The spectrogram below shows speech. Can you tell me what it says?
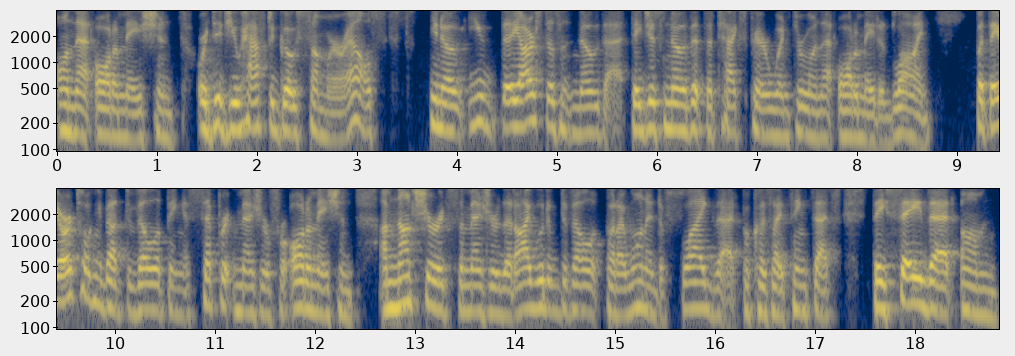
on that automation or did you have to go somewhere else? You know, you the IRS doesn't know that. They just know that the taxpayer went through on that automated line but they are talking about developing a separate measure for automation. I'm not sure it's the measure that I would have developed, but I wanted to flag that because I think that's they say that um,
